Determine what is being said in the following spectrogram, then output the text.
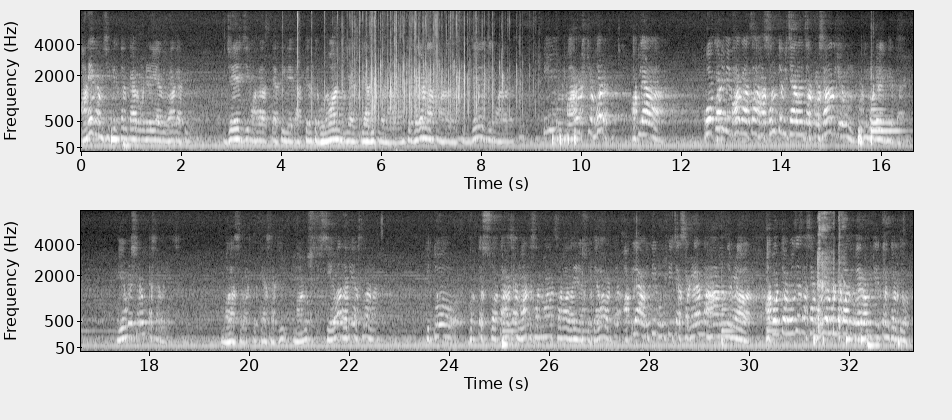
अनेक आमची कीर्तनकार मंडळी या विभागातील जयजी महाराज त्यातील एक अत्यंत गुणवान या यादीतलं नाव आहे. आमचे जगन्नाथ महाराज असतील जयजी महाराज असतील ही महाराष्ट्रभर आपल्या कोकण विभागाचा हा संत विचारांचा प्रसाद घेऊन ती मंडळी घेत आहे. एवढे श्रम कशाला घ्यायचे मला असं वाटतं त्यासाठी माणूस सेवाधारी असला ना की तो फक्त स्वतःच्या मान सन्मानात समाधानी नसतो. त्याला वाटतं आपल्या अवतीभोवतीच्या सगळ्यांना हा आनंद मिळावा. आपण तर रोजच अशा भव्य मंडपात उभे राहून कीर्तन करतो.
